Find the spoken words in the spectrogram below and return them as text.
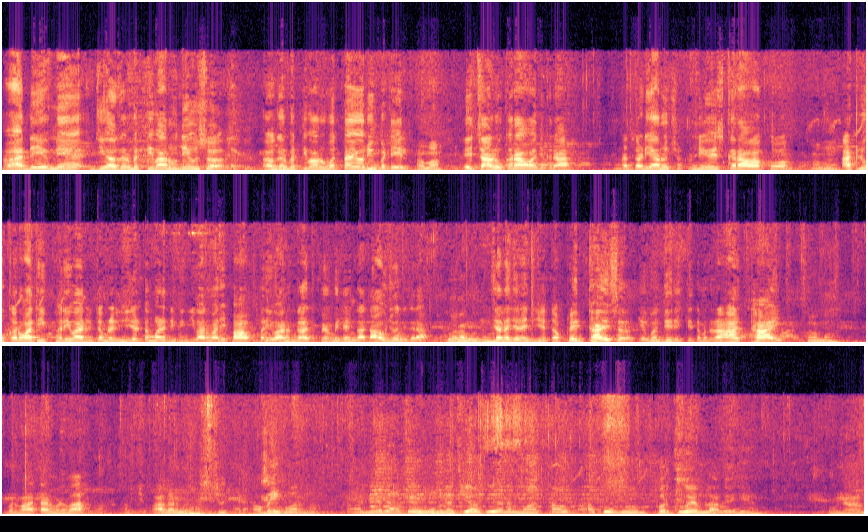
આ દેવને જે અગરબત્તી વાળું દેવ છે અગરબત્તી વાળું બતાવ્યો રીમ પટેલ એ ચાલુ કરાવો દીકરા. આ તળિયાનું છૂટું નિવેશ કરાવવા કહો આટલું કરવાથી ફરીવાર તમને રિઝલ્ટ મળે બીજી વાર મારી પાસે પરિવાર હંગાત ફેમિલી હંગાત આવજો દીકરા. બરાબર. જેને જેને જે તકલીફ થાય છે એ બધી રીતે તમને રાહત થાય. આમાં? પણ વાતાવરણ મળવા આવજો. આગળ વધજો દીકરા. ભાઈ? અને રાતે ઊંઘ નથી આવતી અને માથા આખું ફરતું હોય એમ લાગે છે એમ. નામ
